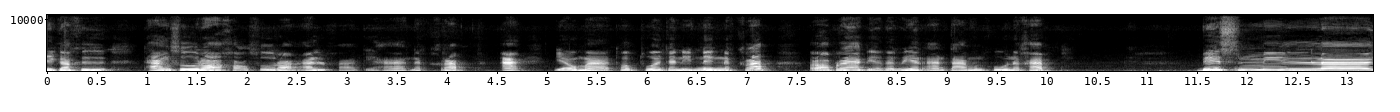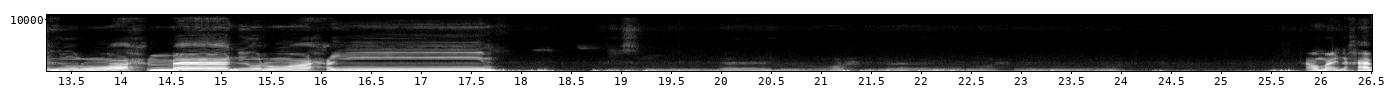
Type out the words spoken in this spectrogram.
นี่ก็คือ ทั้งซูร้อของซูร้ออัลฟาติฮะนะครับอะเดี๋ยวมาทบทวนกันนิดนึงนะครับ รอบแรกเดี๋ยวนักเรียนอ่านตามคุณครูนะครับบิสมิลลาฮิรราะห์มานิรรฮิสมิลลาฮิรราะห์มานิรราะฮีมเอาใหม่นะครับ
